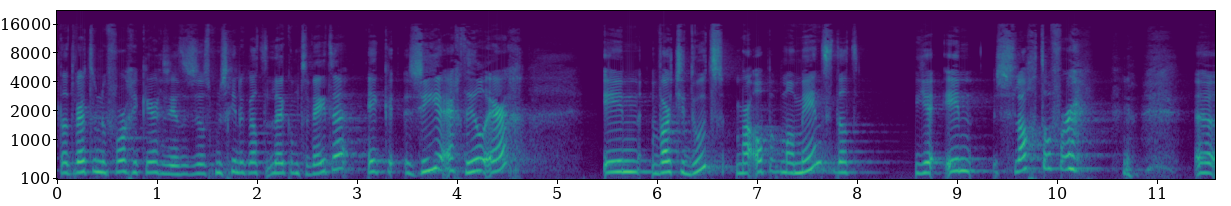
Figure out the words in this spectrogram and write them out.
dat werd toen de vorige keer gezegd, dus dat is misschien ook wel leuk om te weten. Ik zie je echt heel erg in wat je doet, maar op het moment dat je in slachtoffer uh,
